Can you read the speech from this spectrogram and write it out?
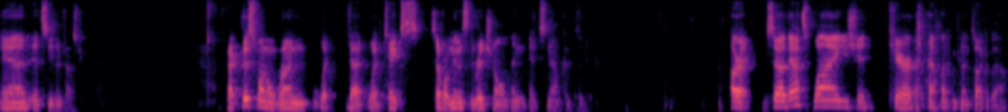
And it's even faster. In fact, this one will run what that what takes several minutes in the original and it's now completed. All right, so that's why you should care about what I'm going to talk about.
